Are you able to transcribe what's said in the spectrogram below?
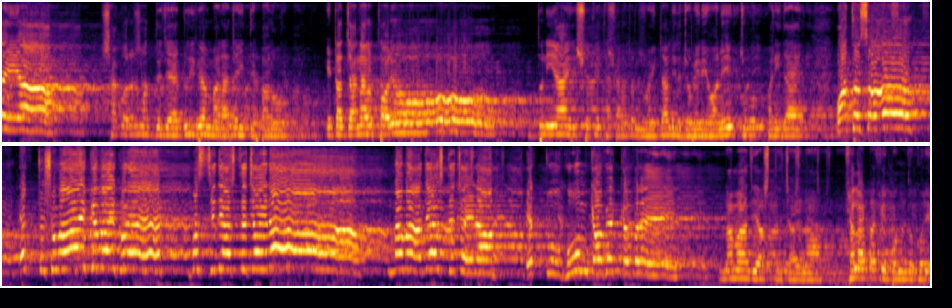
যাইয়া, সাগরের মধ্যে যে ডুইবে মারা যাইতে পারো। এটা জানার পরেও দুনিয়ায় সুখে থাকার জন্য ইটালির জমিনে অনেক যুবক পাড়ি দেয়। অথচ একটু সময়কে ব্যয় করে মসজিদে আসতে চায় না, নামাজে আসতে চায় না, একটু ঘুমকে অপেক্ষা করে নামাজে আসতে চায় না, খেলাটাকে বন্ধ করে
